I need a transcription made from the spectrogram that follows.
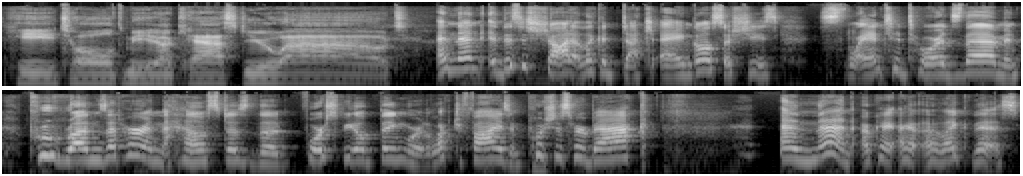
He told me to cast you out. And then this is shot at like a Dutch angle, so she's slanted towards them, and Prue runs at her, and the house does the force field thing where it electrifies and pushes her back. And then, okay, I, I like this.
